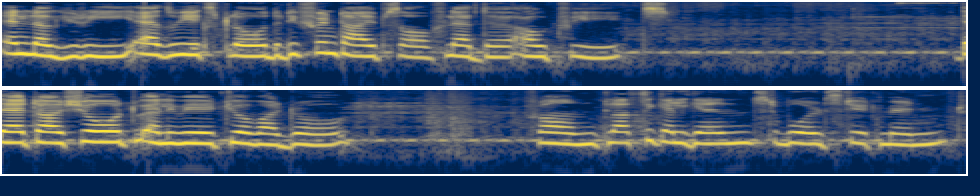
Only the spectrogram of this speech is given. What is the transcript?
and luxury as we explore the different types of leather outfits that are sure to elevate your wardrobe from classic elegance to bold statement.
